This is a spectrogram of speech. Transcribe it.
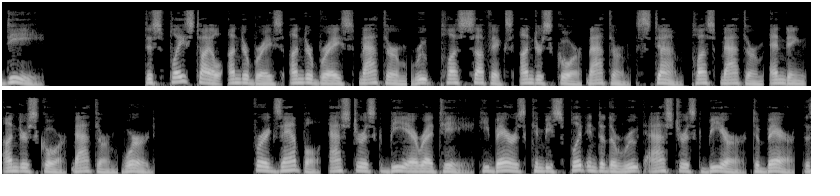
D. Display style underbrace underbrace mathrm root plus suffix underscore mathrm stem plus mathrm ending underscore mathrm word for example, asterisk b ereti he bears can be split into the root asterisk er to bear, the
